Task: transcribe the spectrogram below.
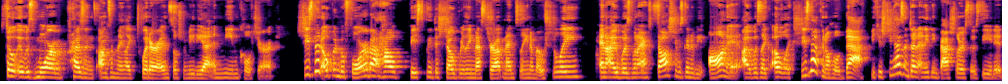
So it was more of a presence on something like Twitter and social media and meme culture. She's been open before about how basically the show really messed her up mentally and emotionally. And I was, when I saw she was going to be on it, I was like, oh, like she's not going to hold back because she hasn't done anything Bachelor associated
